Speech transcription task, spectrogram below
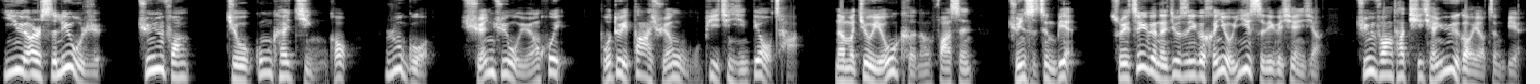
一月二十六日，军方。就公开警告，如果选举委员会不对大选舞弊进行调查，那么就有可能发生军事政变。所以这个呢，就是一个很有意思的一个现象。军方他提前预告要政变，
